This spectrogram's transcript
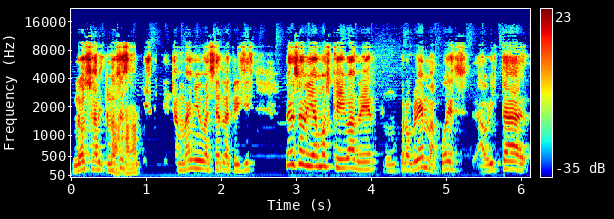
No, no se sabía de qué tamaño iba a ser la crisis, pero sabíamos que iba a haber un problema, pues ahorita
